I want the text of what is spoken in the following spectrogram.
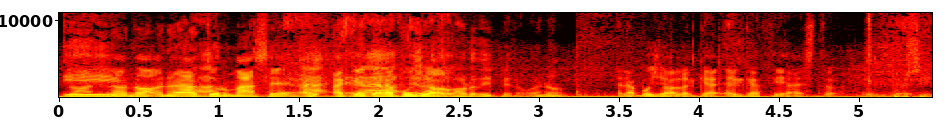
Y- No, y- no, no, no era Artur Mas, ¿eh? Era, Aquest era Pujol. Jordi, pero bueno, Era Pujol el que, el que hacía esto. pues sí.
